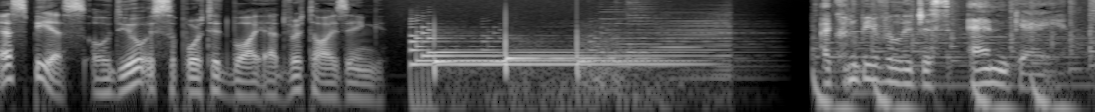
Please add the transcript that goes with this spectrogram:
SBS Audio is supported by advertising. I couldn't be religious and gay.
